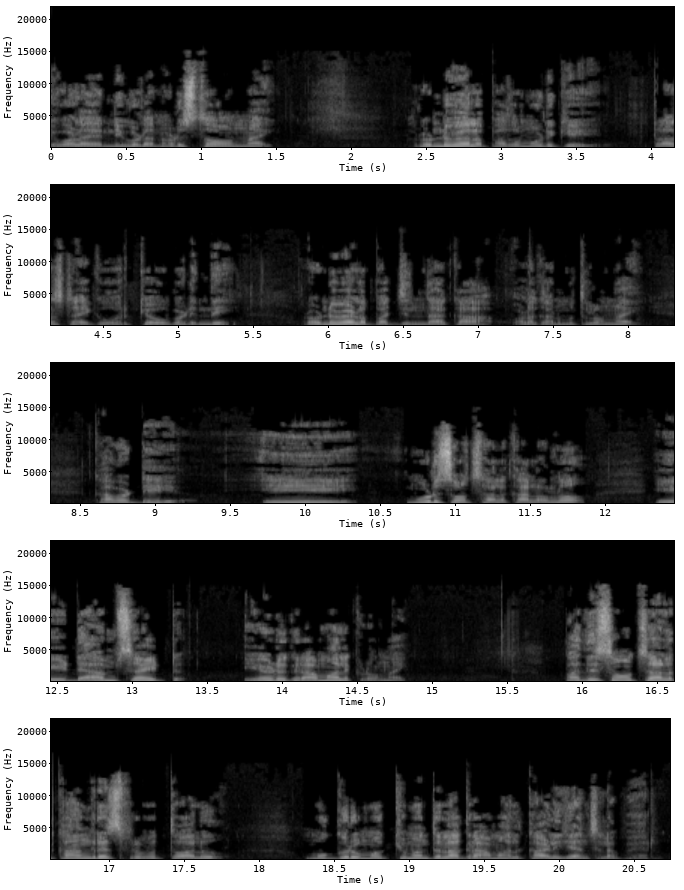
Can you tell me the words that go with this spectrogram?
ఇవాళ అన్నీ కూడా నడుస్తూ ఉన్నాయి. రెండు వేల పదమూడుకి ట్రాన్స్ట్రాక్ వర్క్ ఇవ్వబడింది. రెండు వేల పద్దెనిమిది దాకా వాళ్ళకి అనుమతులు ఉన్నాయి. కాబట్టి ఈ మూడు సంవత్సరాల కాలంలో ఈ డ్యామ్ సైట్ ఏడు గ్రామాలు ఇక్కడ ఉన్నాయి. పది సంవత్సరాలు కాంగ్రెస్ ప్రభుత్వాలు ముగ్గురు ముఖ్యమంత్రులు ఆ గ్రామాలు ఖాళీ చేయించలేకపోయారు.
